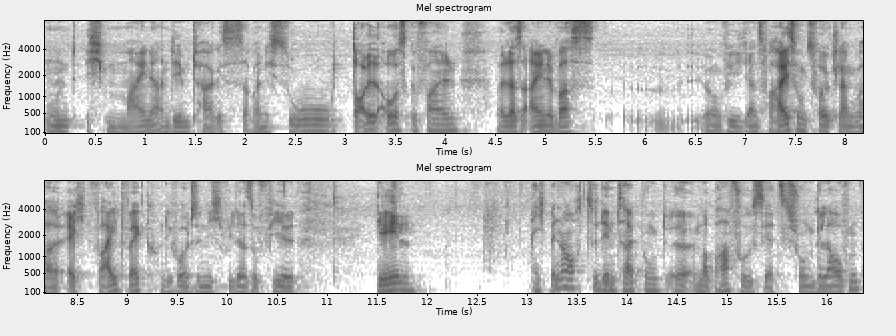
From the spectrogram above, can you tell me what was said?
Und ich meine, an dem Tag ist es aber nicht so doll ausgefallen, weil das eine, was äh, irgendwie ganz verheißungsvoll klang, war echt weit weg und ich wollte nicht wieder so viel gehen. Ich bin auch zu dem Zeitpunkt äh, immer barfuß jetzt schon gelaufen,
